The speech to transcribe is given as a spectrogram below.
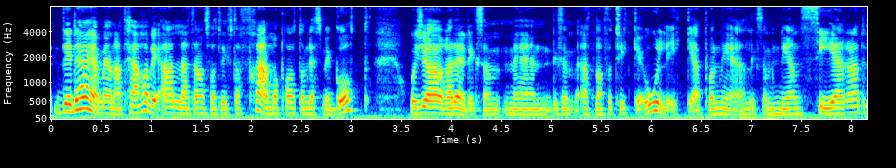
det är där jag menar att här har vi alla ett ansvar att lyfta fram och prata om det som är gott och göra det liksom med en, liksom, att man får tycka olika på en mer liksom, nyanserad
